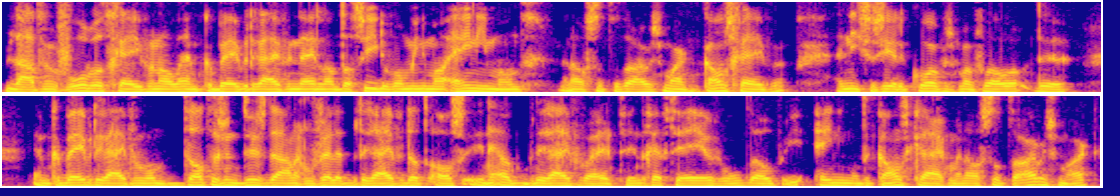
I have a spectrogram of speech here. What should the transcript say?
laten we een voorbeeld geven aan alle MKB-bedrijven in Nederland, dat ze in ieder geval minimaal één iemand met afstand tot de arbeidsmarkt een kans geven. En niet zozeer de corpus, maar vooral de MKB-bedrijven. Want dat is een dusdanig hoeveelheid bedrijven dat als in elk bedrijf waar 20 FTE'ers rondlopen, één iemand een kans krijgt met afstand tot de arbeidsmarkt.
